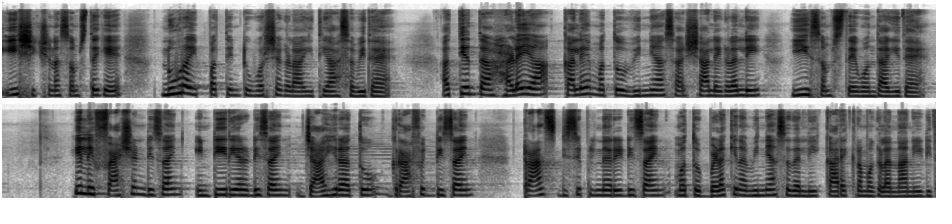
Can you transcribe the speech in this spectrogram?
ಈ ಶಿಕ್ಷಣ ಸಂಸ್ಥೆಗೆ ನೂರ ಇಪ್ಪತ್ತೆಂಟು ವರ್ಷಗಳ ಇತಿಹಾಸವಿದೆ. ಅತ್ಯಂತ ಹಳೆಯ ಕಲೆ ಮತ್ತು ವಿನ್ಯಾಸ ಶಾಲೆಗಳಲ್ಲಿ ಈ ಸಂಸ್ಥೆ ಒಂದಾಗಿದೆ. ಇಲ್ಲಿ ಫ್ಯಾಷನ್ ಡಿಸೈನ್, ಇಂಟೀರಿಯರ್ ಡಿಸೈನ್, ಜಾಹೀರಾತು, ಗ್ರಾಫಿಕ್ ಡಿಸೈನ್ ಟ್ರಾನ್ಸ್ ಡಿಸಿಪ್ಲಿನರಿ ಡಿಸೈನ್ ಮತ್ತು ಬೆಳಕಿನ ವಿನ್ಯಾಸದಲ್ಲಿ ಕಾರ್ಯಕ್ರಮಗಳನ್ನು ನೀಡಿದ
